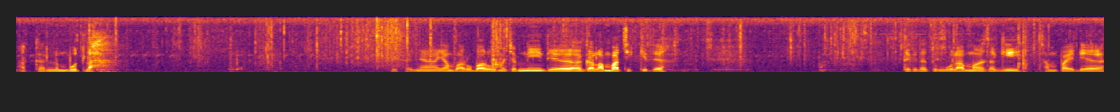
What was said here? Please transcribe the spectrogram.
akan lembut lah biasanya yang baru-baru macam ni dia agak lambat sikit ya. Kita kena tunggu lama lagi sampai dia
